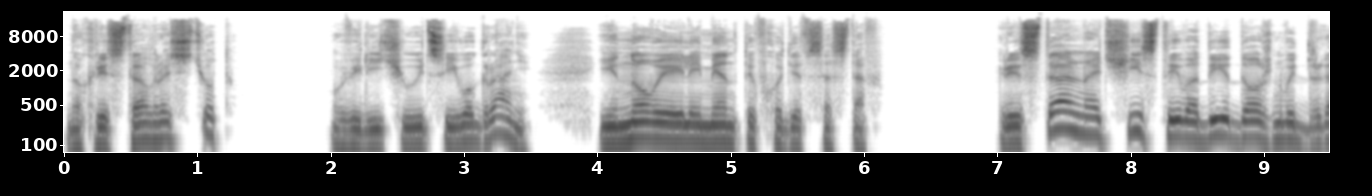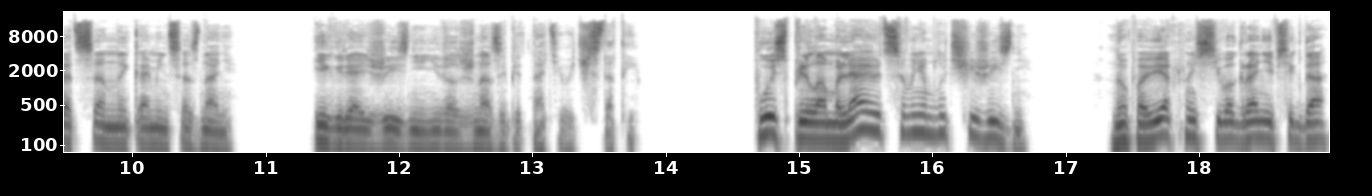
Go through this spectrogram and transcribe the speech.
Но кристалл растет, увеличиваются его грани, и новые элементы входят в состав. Кристально чистой воды должен быть драгоценный камень сознания, и грязь жизни не должна запятнать его чистоты. Пусть преломляются в нем лучи жизни, но поверхность его грани всегда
